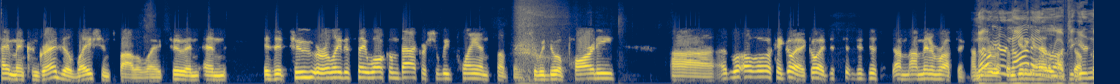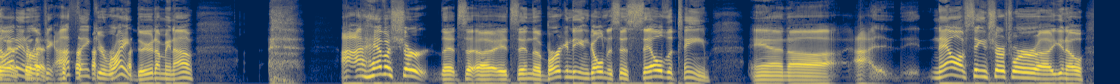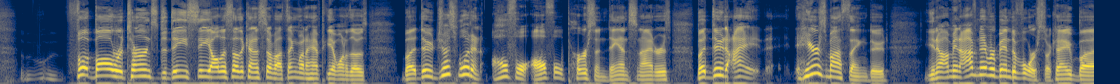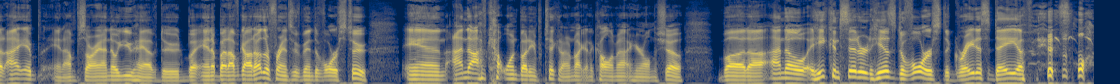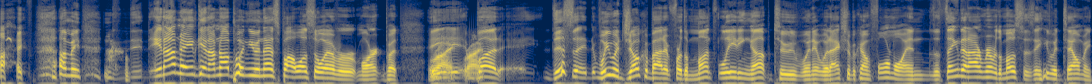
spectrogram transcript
Hey man, congratulations by the way too. And and is it too early to say welcome back, or should we plan something? Should we do a party? Uh, oh, okay, go ahead. Go ahead. Just, just, just I'm, I'm interrupting. I'm no, interrupting. you're not getting ahead of interrupting. You're Go not ahead, interrupting. I think you're right, dude. I mean, I I have a shirt that's uh, it's in the burgundy and golden. It says "Sell the team," and uh, I now I've seen shirts where uh, you know football returns to DC, all this other kind of stuff. I think I'm gonna have to get one of those. But dude, just what an awful, awful person Dan Snyder is. But dude, I here's my thing, dude. you know, I mean, I've never been divorced, okay, but I and I'm sorry, I know you have, dude, but and but I've got other friends who've been divorced too, and I know I've got one buddy in particular. I'm not going to call him out here on the show, but uh, I know he considered his divorce the greatest day of his life. I mean, and I'm again, I'm not putting you in that spot whatsoever, Mark, but Right, right. but this uh, we would joke about it for the month leading up to when it would actually become formal. And the thing that I remember the most is he would tell me.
